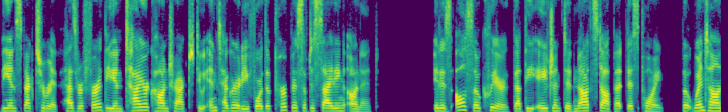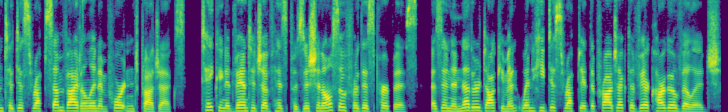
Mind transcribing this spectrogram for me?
The inspectorate has referred the entire contract to integrity for the purpose of deciding on it. It is also clear that the agent did not stop at this point, but went on to disrupt some vital and important projects, taking advantage of his position also for this purpose, as in another document when he disrupted the project of Air Cargo Village.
